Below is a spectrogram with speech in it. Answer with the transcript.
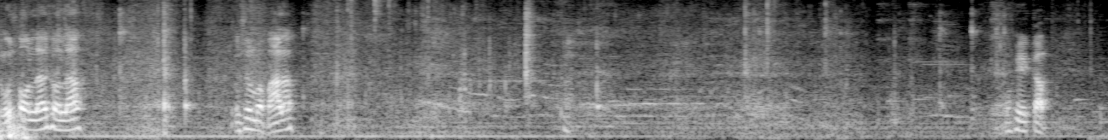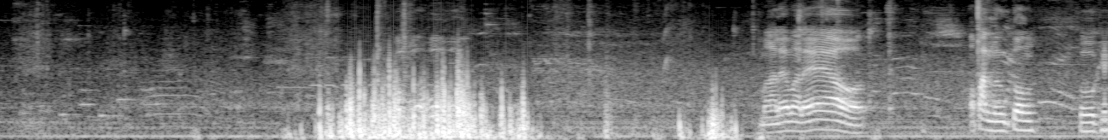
หนูชนแล้วชนแล้ว หนูชนป๊าป๊าแล้วโอเคกลับโว้โว้โว้โว้มาแล้วมาแล้ว เอาปั่นตรงๆโอเค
